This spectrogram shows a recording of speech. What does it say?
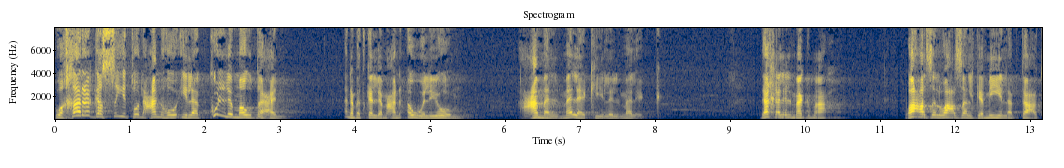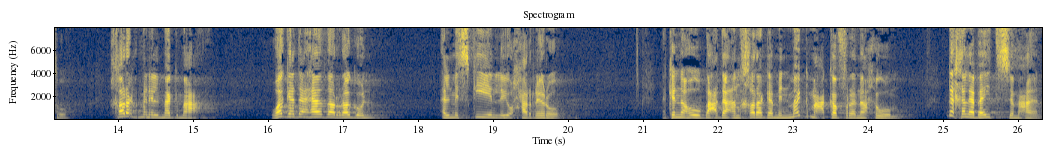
وخرج صيت عنه إلى كل موضع. أنا بتكلم عن أول يوم عمل ملكي للملك. دخل المجمع وعظ الوعظة الجميلة بتاعته. خرج من المجمع وجد هذا الرجل المسكين ليحرره. لكنه بعد أن خرج من مجمع كفر نحوم دخل بيت سمعان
